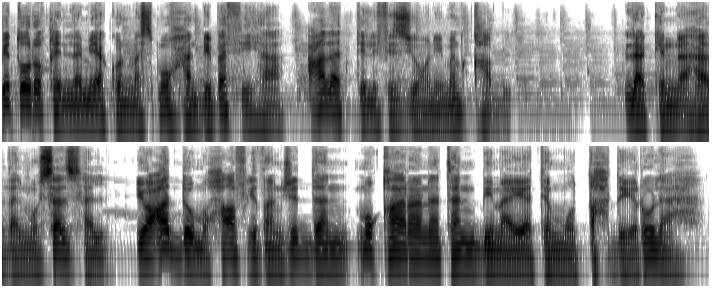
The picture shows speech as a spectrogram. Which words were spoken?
بطرق لم يكن مسموحا ببثها على التلفزيون من قبل. لكن هذا المسلسل يعد محافظا جدا مقارنة بما يتم التحضير له.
